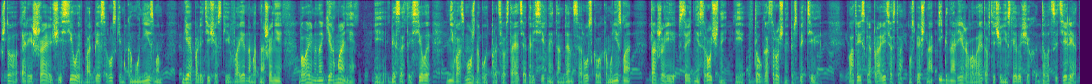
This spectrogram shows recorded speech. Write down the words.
что решающей силой в борьбе с русским коммунизмом, геополитически и в военном отношении, была именно Германия. И без этой силы невозможно будет противостоять агрессивной тенденции русского коммунизма также и в среднесрочной и в долгосрочной перспективе. Латвийское правительство успешно игнорировало это в течение следующих 20 лет,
